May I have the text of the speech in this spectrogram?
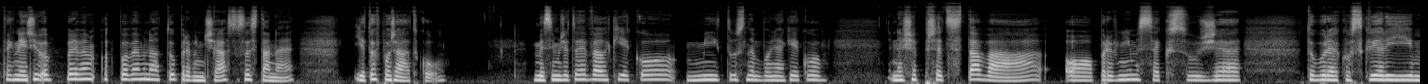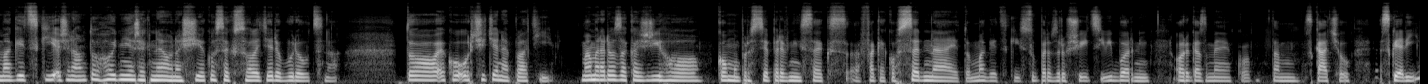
Tak nejdřív odpovím, odpovím na tu první část, co se stane. Je to v pořádku. Myslím, že to je velký jako mýtus nebo nějaký jako naše představa o prvním sexu, že uh, to bude jako skvělý, magický a že nám to hodně řekne o naší jako sexualitě do budoucna. To jako určitě neplatí. Mám radost za každýho, komu prostě první sex fakt jako sedne, je to magický, super vzrušující, výborný, orgazmy jako tam skáčou, skvělý.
